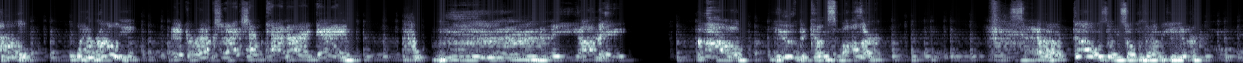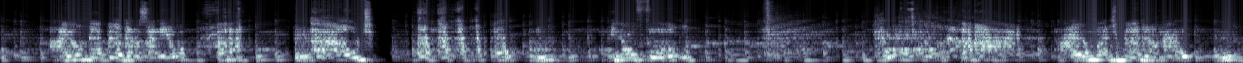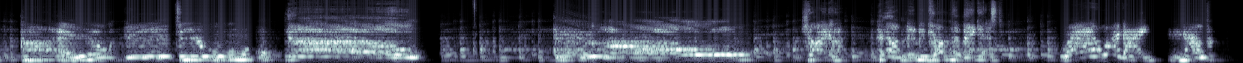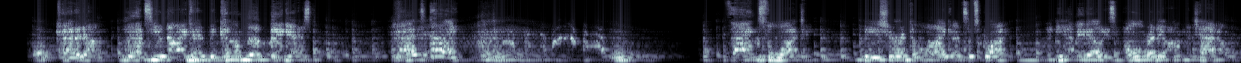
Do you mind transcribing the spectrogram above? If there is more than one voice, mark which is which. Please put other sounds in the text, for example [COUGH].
Speaker 1: Oh, where are we? It looks like some kind of game. Mm, yummy. Oh, you've become smaller. Are thousands of them here. I am bigger than you. Ouch! [LAUGHS] you fool. I am much better now. I'll eat you. No! China, help me become the biggest. Where would I? Nope. Canada, let's unite and become the biggest. Let's do it. Thanks for watching. Be sure to like and subscribe. And Yummy Deli is already on the channel.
